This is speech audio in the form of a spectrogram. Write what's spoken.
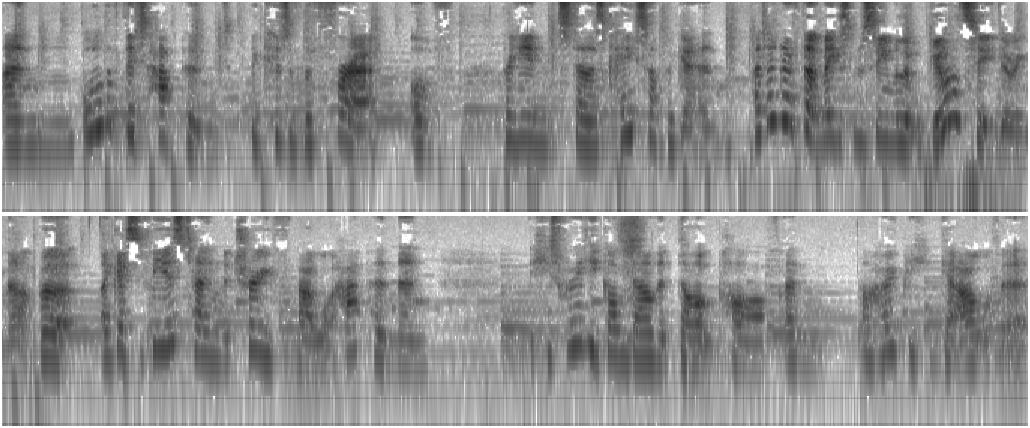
and Mm. all of this happened because of the threat of bringing Stella's case up again. I don't know if that makes him seem a little guilty doing that, but I guess if he is telling the truth about what happened, then he's really gone down a dark path, and I hope he can get out of it.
